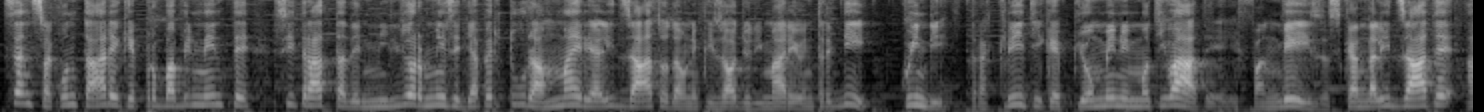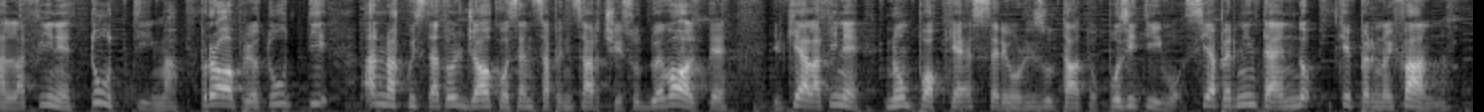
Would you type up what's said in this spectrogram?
senza contare che probabilmente si tratta del miglior mese di apertura mai realizzato da un episodio di Mario in 3D. Quindi, tra critiche più o meno immotivate e fanbase scandalizzate, alla fine tutti, ma proprio tutti, hanno acquistato il gioco senza pensarci su due volte, il che alla fine non può che essere un risultato positivo sia per Nintendo che per noi fan.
